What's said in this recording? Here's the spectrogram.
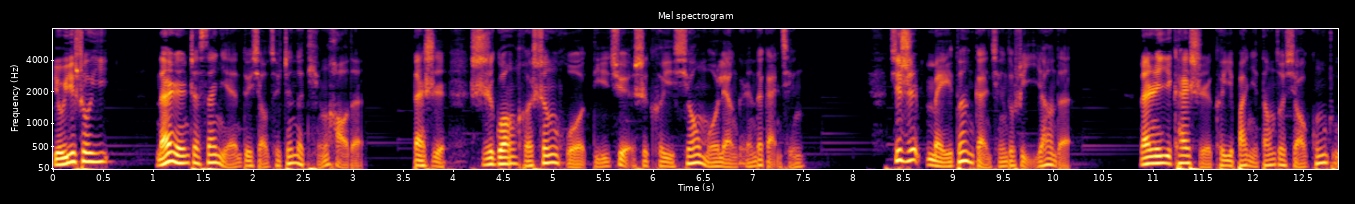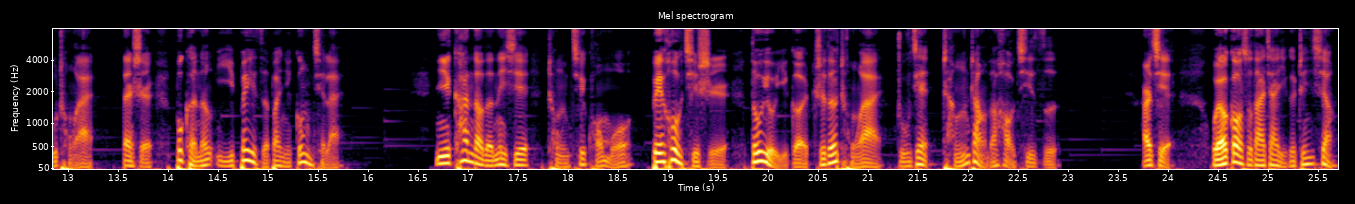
有一说一，男人这三年对小崔真的挺好的。但是时光和生活的确是可以消磨两个人的感情。其实每一段感情都是一样的，男人一开始可以把你当做小公主宠爱，但是不可能一辈子把你供起来。你看到的那些宠妻狂魔背后，其实都有一个值得宠爱、逐渐成长的好妻子。而且我要告诉大家一个真相：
